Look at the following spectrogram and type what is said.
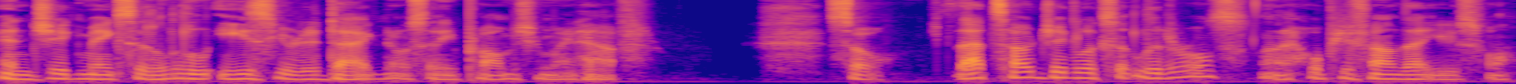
and Jig makes it a little easier to diagnose any problems you might have. So that's how Jig looks at literals, and I hope you found that useful.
